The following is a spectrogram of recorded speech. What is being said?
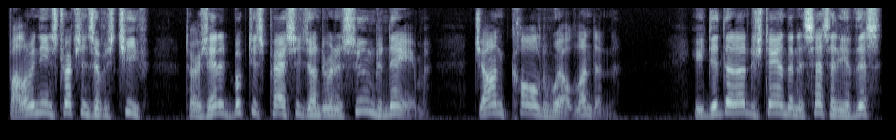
Following the instructions of his chief, Tarzan had booked his passage under an assumed name, John Caldwell, London. He did not understand the necessity of this,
